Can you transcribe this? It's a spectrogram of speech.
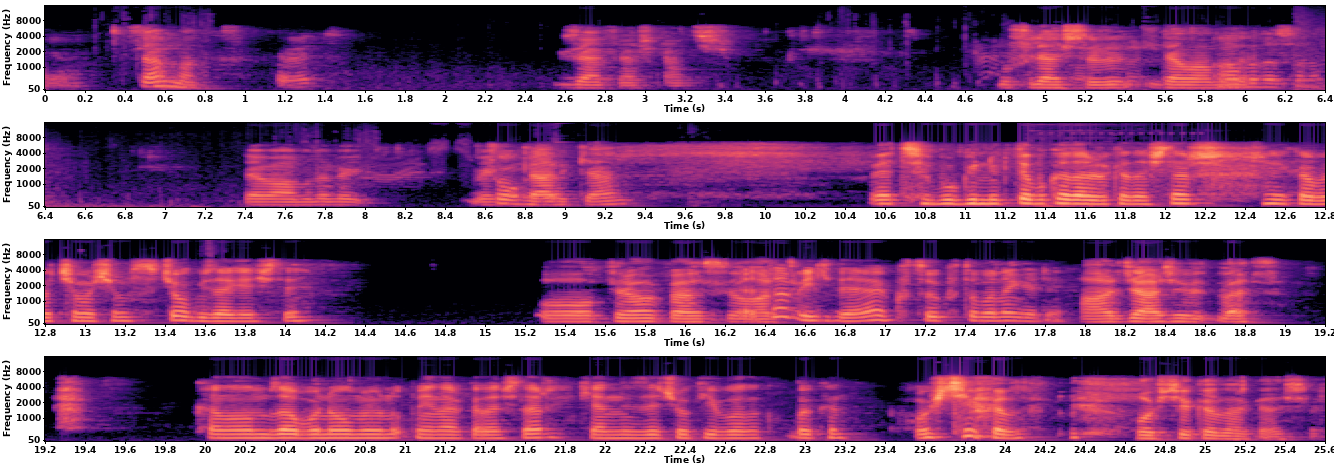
ya. sen mi? Evet. Güzel flash kardeşim. Bu flashların Al bu devamını, da sana. devamını bek Çok güzel. Evet bugünlük de bu kadar arkadaşlar. Rekabetçi maçımız çok güzel geçti. o pre versiyon E, artık tabii ki de ya kutu kutu bana geliyor. harca harca bitmez. Kanalımıza abone olmayı unutmayın arkadaşlar. Kendinize çok iyi bak- bakın. Hoşçakalın. Hoşçakalın arkadaşlar.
